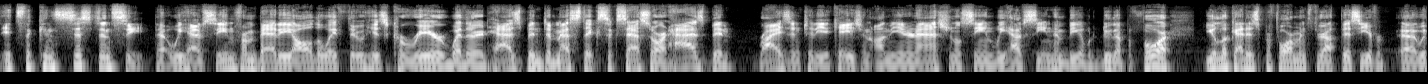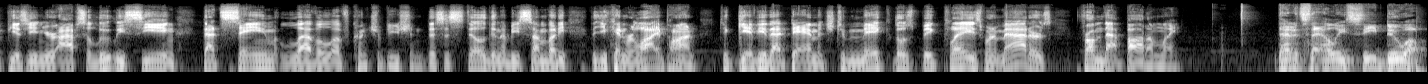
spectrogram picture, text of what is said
it's the consistency that we have seen from Betty all the way through his career, whether it has been domestic success or it has been rising to the occasion on the international scene. We have seen him be able to do that before. You look at his performance throughout this year for, uh, with PSG, and you're absolutely seeing that same level of contribution. This is still going to be somebody that you can rely upon to give you that damage, to make those big plays when it matters from that bottom lane. Then it's the LEC duo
